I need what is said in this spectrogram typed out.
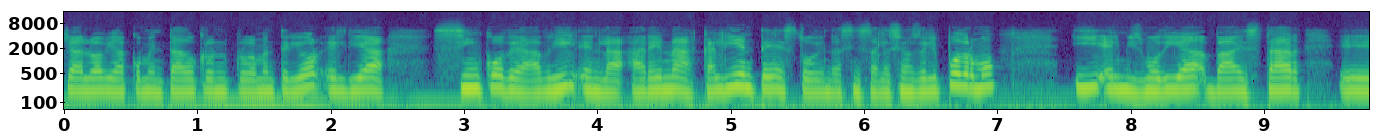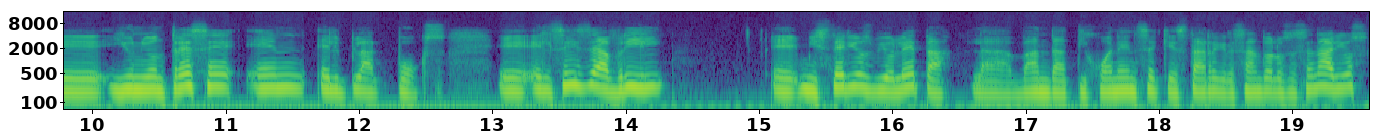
ya lo había comentado creo en el programa anterior, el día 5 de abril en la Arena Caliente, esto en las instalaciones del hipódromo, y el mismo día va a estar eh, Union 13 en el Black Box. Eh, el 6 de abril, eh, Misterios Violeta, la banda tijuanense que está regresando a los escenarios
